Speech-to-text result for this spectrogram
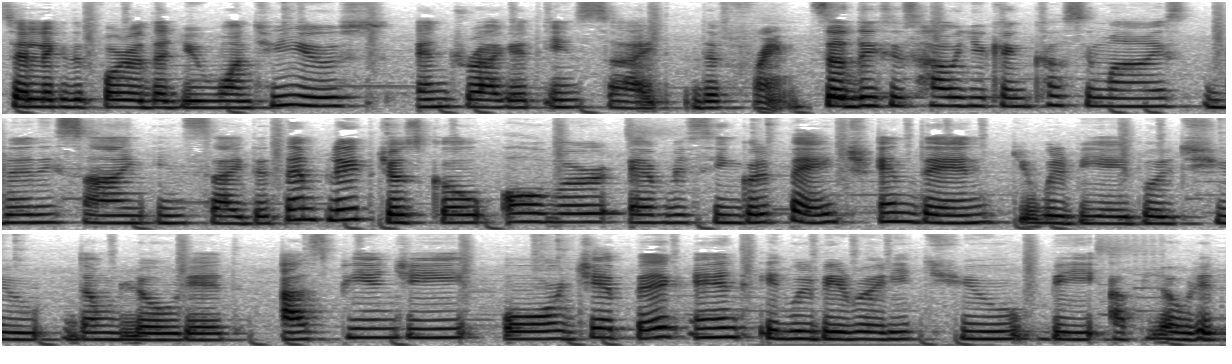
select the photo that you want to use and drag it inside the frame. So this is how you can customize the design inside the template. Just go over every single page and then you will be able to download it as PNG or JPEG and it will be ready to be uploaded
